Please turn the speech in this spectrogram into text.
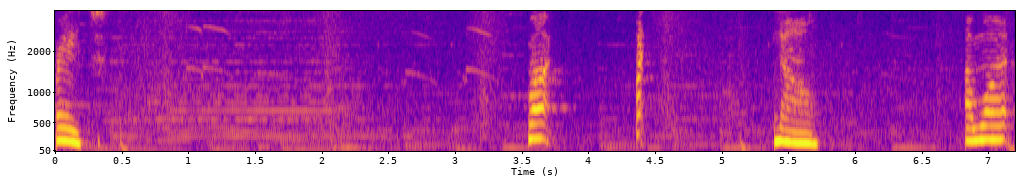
Wait. What? What? No. I want.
